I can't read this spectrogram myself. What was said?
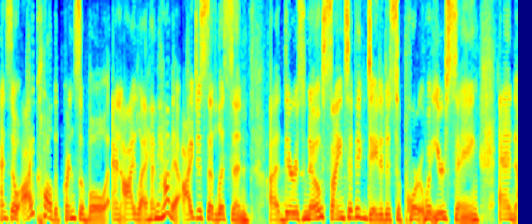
And so I called the principal and I let him have it. I just said, listen, uh, there is no scientific data to support what you're saying. And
